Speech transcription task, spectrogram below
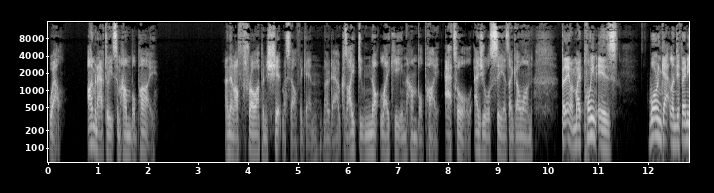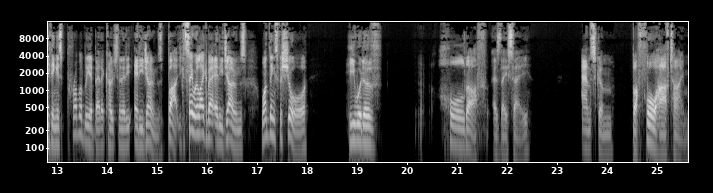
well, I'm going to have to eat some humble pie and then I'll throw up and shit myself again, no doubt, because I do not like eating humble pie at all, as you will see as I go on. But anyway, my point is, Warren Gatland, if anything, is probably a better coach than Eddie, Eddie Jones. But you can say what you like about Eddie Jones. One thing's for sure, he would have hauled off, as they say, Anscombe before half time,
